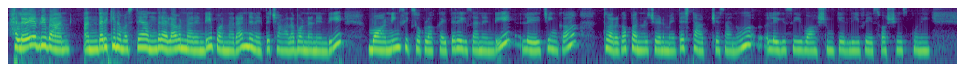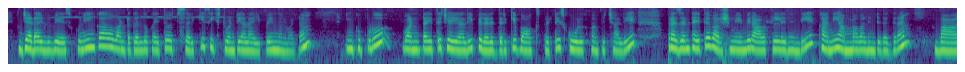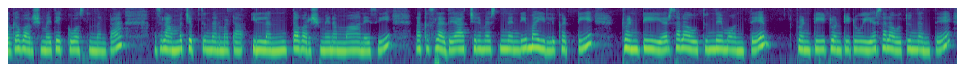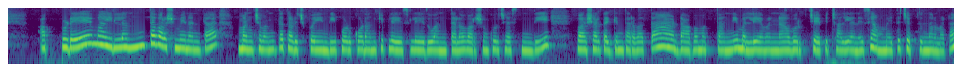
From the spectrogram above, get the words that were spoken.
Hello everyone అందరికీ నమస్తే. అందరు ఎలా ఉన్నారండి? బాగున్నారా? నేనైతే చాలా బాగున్నానండి. మార్నింగ్ సిక్స్ ఓ క్లాక్ అయితే లేచానండి. లేచి ఇంకా త్వరగా పనులు చేయడం అయితే స్టార్ట్ చేశాను. లెగిసి వాష్రూమ్కి వెళ్ళి ఫేస్ వాష్ చేసుకుని జడ ఇవి వేసుకుని ఇంకా వంటగదిలోకి అయితే వచ్చేసరికి సిక్స్ ట్వంటీ అలా అయిపోయిందనమాట. ఇంకిప్పుడు వంట అయితే చేయాలి. పిల్లలిద్దరికీ బాక్స్ పెట్టి స్కూల్కి పంపించాలి. ప్రజెంట్ అయితే వర్షం ఏమీ రావట్లేదండి. కానీ అమ్మ వాళ్ళ ఇంటి దగ్గర బాగా వర్షం అయితే ఎక్కువ వస్తుందంట. అసలు అమ్మ చెప్తుందనమాట ఇల్లంతా వర్షమేనమ్మా అనేసి. నాకు అసలు అదే ఆశ్చర్యం వేస్తుందండి. మా ఇల్లు కట్టి ట్వంటీ ఇయర్స్ అలా అవుతుందేమో అంతే. ట్వంటీ ట్వంటీ టూ ఇయర్స్ అలా అవుతుంది అంతే అప్పుడే మా ఇల్లంతా వర్షమేనంట. మంచం అంతా తడిచిపోయింది. పడుకోవడానికి ప్లేస్ లేదు. అంతలా వర్షం కురిచేస్తుంది. వర్షాలు తగ్గిన తర్వాత డాబా మొత్తాన్ని మళ్ళీ ఏమన్నా వర్క్ చేపించాలి అనేసి అమ్మ అయితే చెప్తుందనమాట.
